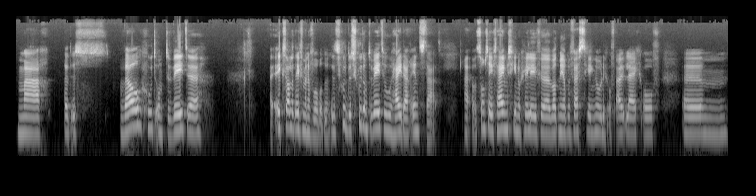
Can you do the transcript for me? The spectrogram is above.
Maar het is wel goed om te weten. Ik zal het even met een voorbeeld doen. Het is goed, dus goed om te weten hoe hij daarin staat. Uh, want soms heeft hij misschien nog heel even wat meer bevestiging nodig, of uitleg, of um,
